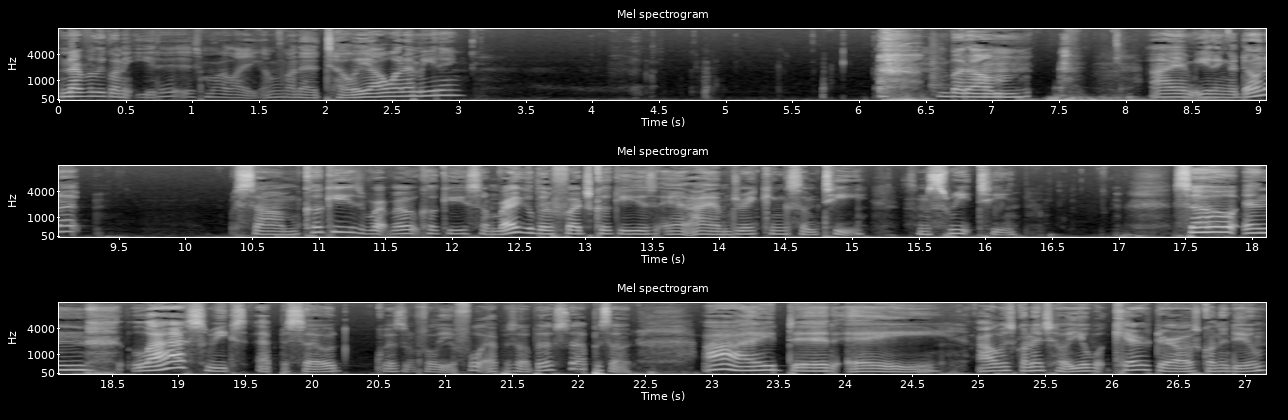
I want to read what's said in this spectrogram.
I'm not really going to eat it. It's more like I'm going to tell y'all what I'm eating. but um, I am eating a donut, some cookies, red velvet cookies, some regular fudge cookies, and I am drinking some tea, some sweet tea. So in last week's episode wasn't really a full episode, but it's an episode. I did a. I was going to tell you what character I was going to do,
